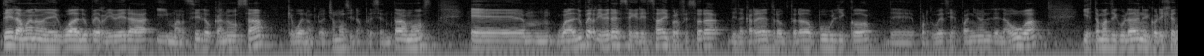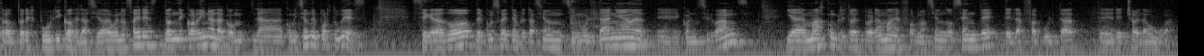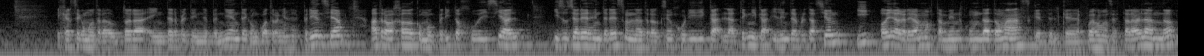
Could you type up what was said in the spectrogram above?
de la mano de Guadalupe Rivera y Marcelo Canosa, que bueno, aprovechamos y los presentamos. Eh, Guadalupe Rivera es egresada y profesora de la carrera de traductorado público de portugués y español de la UBA y está matriculada en el Colegio de Traductores Públicos de la Ciudad de Buenos Aires, donde coordina la, Comisión de Portugués. Se graduó del curso de interpretación simultánea eh, con Lucille Barnes y además completó el programa de formación docente de la Facultad de Derecho de la UBA. Ejerce como traductora e intérprete independiente con cuatro años de experiencia. Ha trabajado como perito judicial y sus áreas de interés son la traducción jurídica, la técnica y la interpretación. Y hoy agregamos también un dato más, que, del que después vamos a estar hablando,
